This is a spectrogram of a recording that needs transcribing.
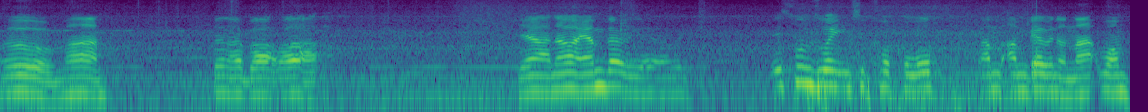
Oh man. Don't know about that. Yeah, I know I am very early. This one's waiting to couple up. I'm, I'm going on that one.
